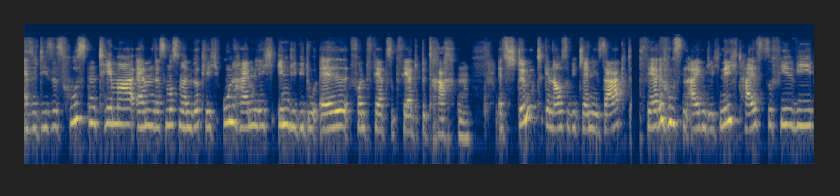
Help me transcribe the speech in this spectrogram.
Also dieses Hustenthema, ähm, das muss man wirklich unheimlich individuell von Pferd zu Pferd betrachten. Es stimmt, genauso wie Jenny sagt, Pferde husten eigentlich nicht, heißt so viel wie,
